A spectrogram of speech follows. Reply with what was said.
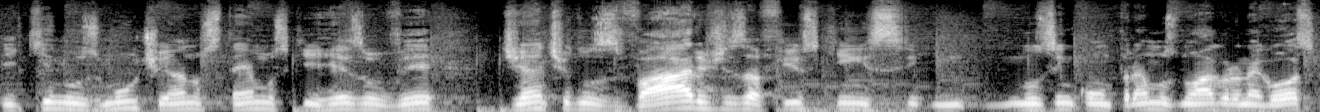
e que nos multi-anos temos que resolver diante dos vários desafios que nos encontramos no agronegócio.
